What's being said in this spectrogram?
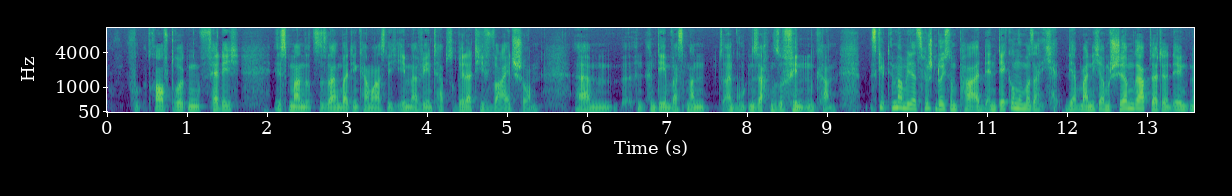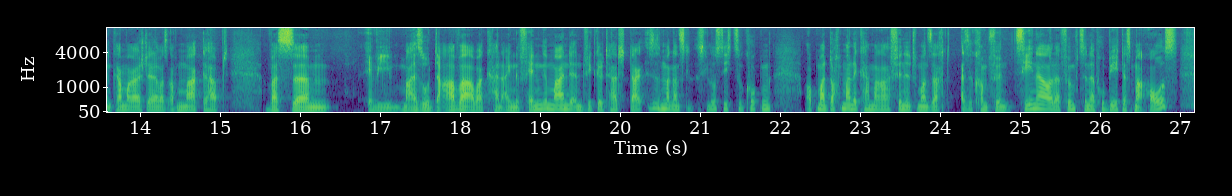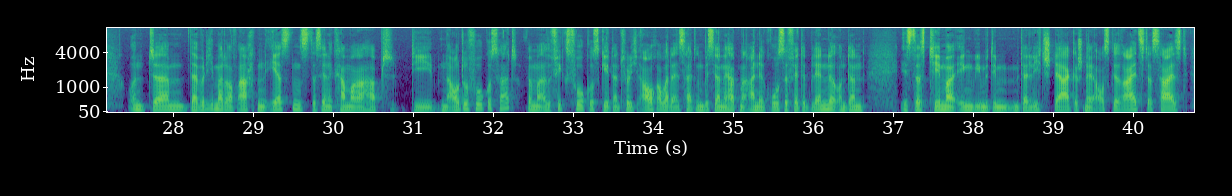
draufdrücken, fertig, ist man sozusagen bei den Kameras, die ich eben erwähnt habe, so relativ weit schon ähm, an dem, was man an guten Sachen so finden kann. Es gibt immer wieder zwischendurch so ein paar Entdeckungen, wo man sagt, ich, die hat man nicht auf dem Schirm gehabt, da hat dann irgendein Kamerahersteller was auf dem Markt gehabt, was ähm, irgendwie mal so da war, aber keine eigene Fangemeinde entwickelt hat. Da ist es mal ganz lustig zu gucken, ob man doch mal eine Kamera findet, wo man sagt, also komm, für einen 10er oder 15er probiere ich das mal aus. Und ähm, da würde ich immer darauf achten, erstens, dass ihr eine Kamera habt, die einen Autofokus hat. Wenn man, also Fixfokus geht natürlich auch, aber dann ist halt ein bisschen, dann hat man eine große fette Blende und dann ist das Thema irgendwie mit, dem, mit der Lichtstärke schnell ausgereizt. Das heißt,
